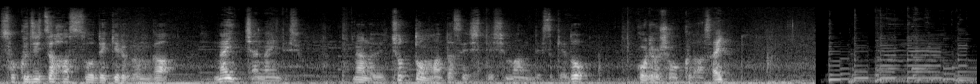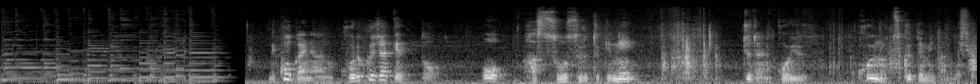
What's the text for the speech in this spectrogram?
即日発送できる分がないっちゃないんですよ。なのでちょっとお待たせしてしまうんですけどご了承ください。で今回ねあのコルクジャケットを発送するときにちょっとねこういうこういうのを作ってみたんですよ。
